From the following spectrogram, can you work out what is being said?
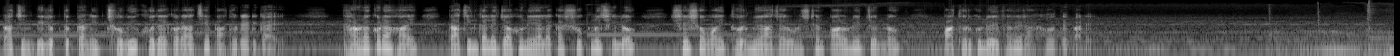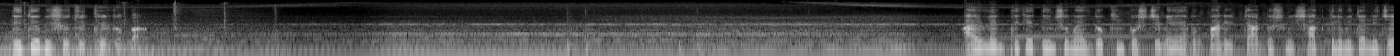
প্রাচীন বিলুপ্ত প্রাণীর ছবিও খোদাই করা আছে পাথরের গায়ে। ধারণা করা হয়, প্রাচীনকালে যখন এই এলাকা শুকনো ছিল, সে সময় ধর্মীয় আচার অনুষ্ঠান পালনের জন্য পাথরগুলো এভাবে রাখা হতে পারে। দ্বিতীয় বিশ্বযুদ্ধের রূপা। আয়ারল্যান্ড থেকে তিনশো মাইল দক্ষিণ পশ্চিমে এবং পানির চার দশমিক সাত কিলোমিটার নিচে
